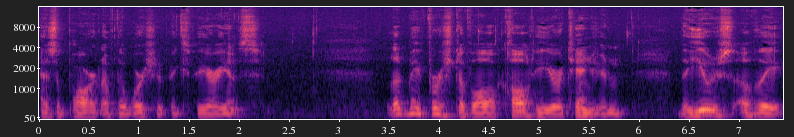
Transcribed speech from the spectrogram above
as a part of the worship experience. Let me first of all call to your attention the use of the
